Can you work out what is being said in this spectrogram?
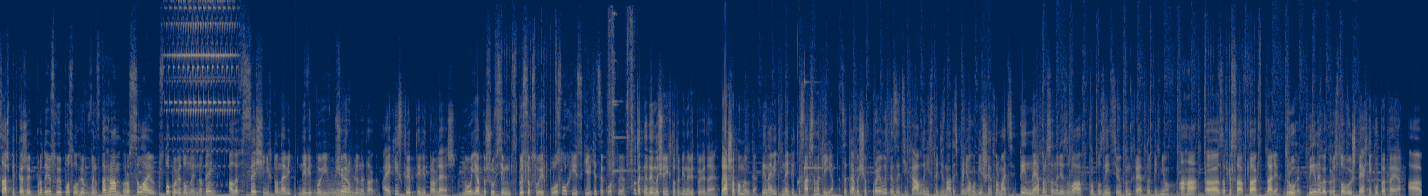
Саш, підкажи, продаю свої послуги в інстаграм, розсилаю 100 повідомлень на день, але все ще ніхто навіть не відповів. Що я роблю не так? А який скрипт ти відправляєш? Ну, я пишу всім список своїх послуг і скільки це коштує. Ну так не дивно, що ніхто тобі не відповідає. Перша помилка. Ти навіть не підписався на клієнта. Це треба, щоб проявити зацікавленість та дізнатись про нього більше інформації. Ти не персоналізував пропозицію конкретно під нього. Ага, е, записав так. Далі. Друге, ти не використовуєш техніку ППР. А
